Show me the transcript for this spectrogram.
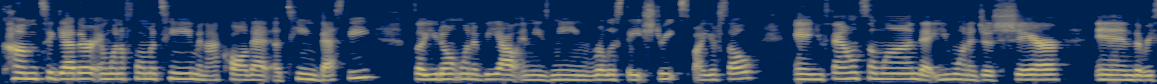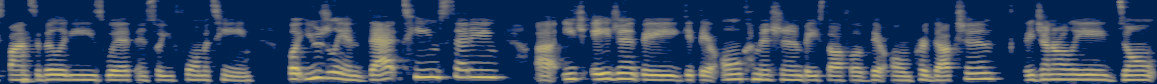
come together and want to form a team, and I call that a team bestie. So you don't want to be out in these mean real estate streets by yourself, and you found someone that you want to just share in the responsibilities with, and so you form a team but usually in that team setting uh, each agent they get their own commission based off of their own production they generally don't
